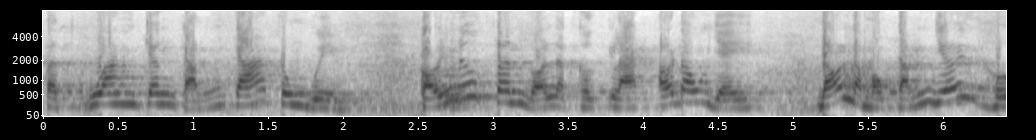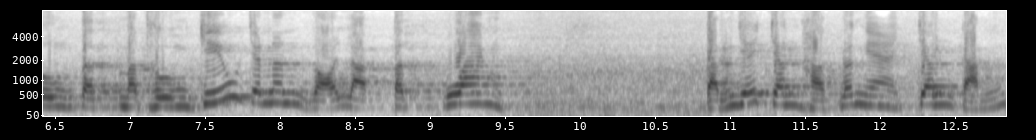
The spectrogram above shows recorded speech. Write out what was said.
tịch quan chân cảnh cá trung quyền. Cõi nước tên gọi là cực lạc ở đâu vậy? Đó là một cảnh giới thường tịch mà thường chiếu cho nên gọi là tịch quan cảnh giới chân thật đó nghe, chân cảnh,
